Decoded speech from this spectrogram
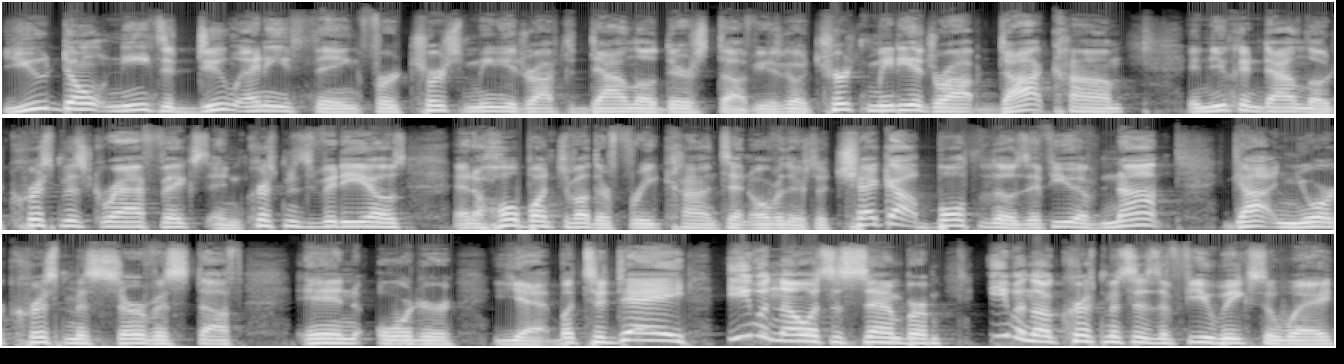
you don't need to do anything for church media drop to download their stuff. You just go to churchmediadrop.com and you can download christmas graphics and christmas videos and a whole bunch of other free content over there. So check out both of those if you have not gotten your christmas service stuff in order yet. But today even though it's december even though christmas is a few weeks away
